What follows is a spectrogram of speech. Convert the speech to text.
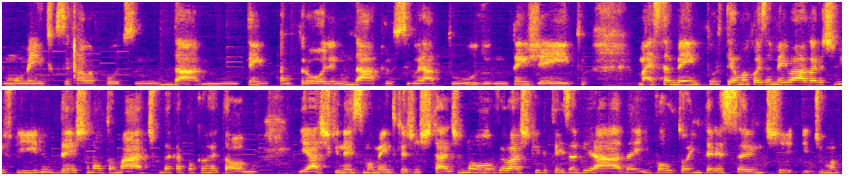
um momento que você fala, putz, não dá, não tem controle, não dá para eu segurar tudo, não tem jeito. Mas também por ter uma coisa meio, ah, agora eu tive filho, deixa no automático, daqui a pouco eu retomo. E acho que nesse momento que a gente está de novo, eu acho que ele fez a virada e voltou interessante de uma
